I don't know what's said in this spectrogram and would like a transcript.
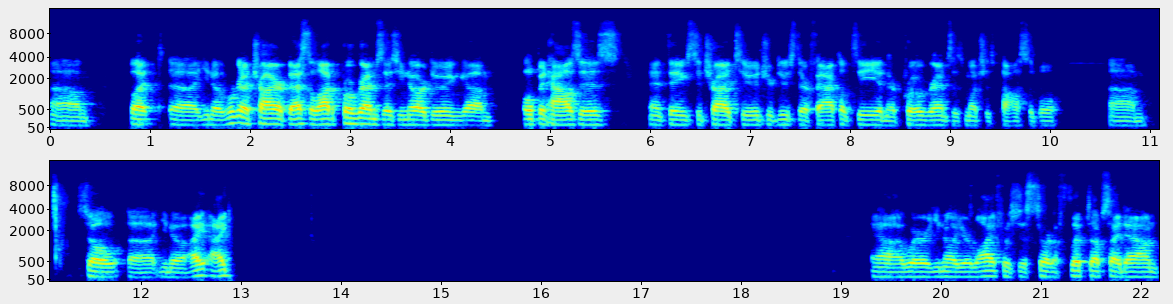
Um, but uh, you know, we're going to try our best. A lot of programs, as you know, are doing um, open houses and things to try to introduce their faculty and their programs as much as possible. Um, so, uh, you know, I, I uh, where you know your life was just sort of flipped upside down,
